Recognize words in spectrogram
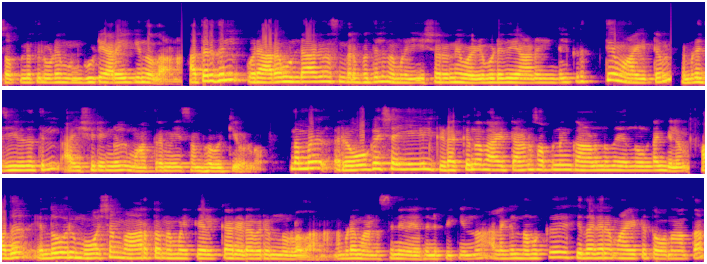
സ്വപ്നത്തിലൂടെ മുൻകൂട്ടി അറിയിക്കുന്നതാണ്. അത്തരത്തിൽ ഒരു അറിവുണ്ടാകുന്ന സന്ദർഭത്തിൽ നമ്മൾ ഈശ്വരനെ വഴിപെടുകയാണ് എങ്കിൽ കൃത്യമായിട്ടും നമ്മുടെ ജീവിതത്തിൽ ഐശ്വര്യങ്ങൾ മാത്രമേ സംഭവിക്കുകയുള്ളൂ. നമ്മൾ രോഗശയ്യയിൽ കിടക്കുന്നതായിട്ടാണ് സ്വപ്നം കാണുന്നത് എന്നുണ്ടെങ്കിലും അത് എന്തോ ഒരു മോശം വാർത്ത നമ്മൾ കേൾക്കാൻ ഇടവരും എന്നുള്ളതാണ്. നമ്മുടെ മനസ്സിനെ വേദനിപ്പിക്കുന്ന അല്ലെങ്കിൽ നമുക്ക് ഹിതകരമായിട്ട് തോന്നാത്ത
